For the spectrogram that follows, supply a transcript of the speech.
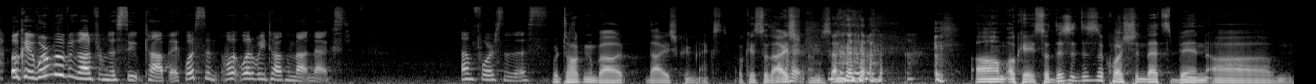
Okay, we're moving on from the soup topic. What's the what? What are we talking about next? I'm forcing this. We're talking about the ice cream next. Okay, so the ice. I'm just. um. Okay, so this is this is a question that's been um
